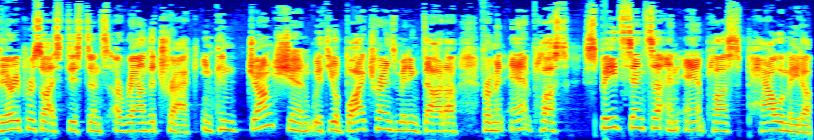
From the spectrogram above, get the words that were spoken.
very precise distance around the track in conjunction with your bike transmitting data from an ANT Plus speed sensor and ANT Plus power meter.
